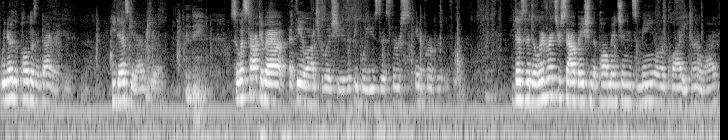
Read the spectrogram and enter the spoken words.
We know that Paul doesn't die right here. He does get out of jail. So let's talk about a theological issue that people use this verse inappropriately for. Does the deliverance or salvation that Paul mentions mean or imply eternal life?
